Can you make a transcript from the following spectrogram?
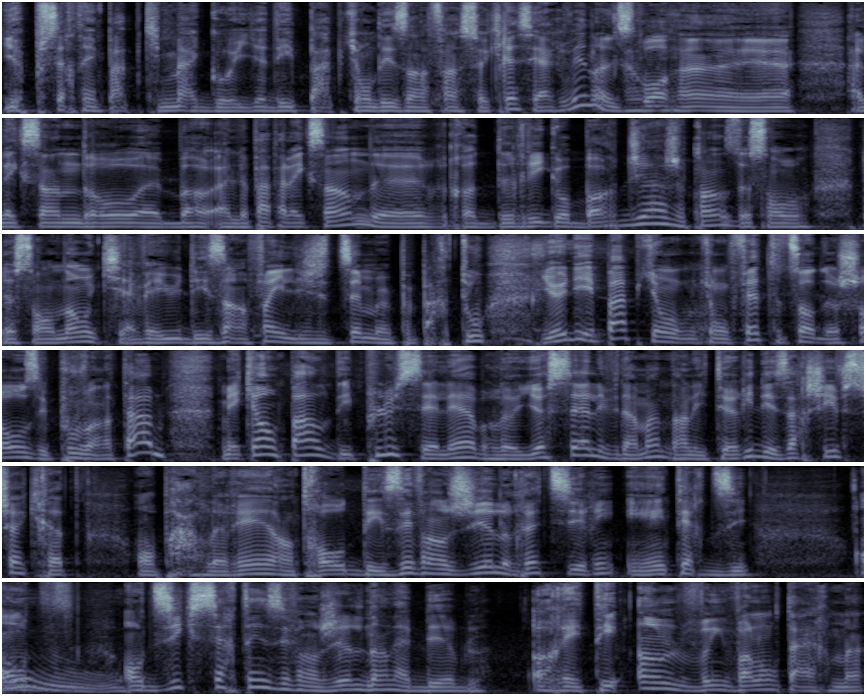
il y a certains papes qui magouillent, il y a des papes qui ont des enfants secrets, c'est arrivé dans l'histoire ah hein, euh, Alexandro euh, le pape Alexandre euh, Rodrigo Borgia, je pense de son de son nom qui avait eu des enfants illégitimes un peu partout. Il y a eu des papes qui ont, qui ont fait toutes sortes de choses épouvantables, mais quand on parle des plus célèbres, il y a celle évidemment dans les théories des archives secrètes. On parlerait, entre autres, des évangiles retirés et interdits. On, on, dit que certains évangiles dans la Bible auraient été enlevés volontairement.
